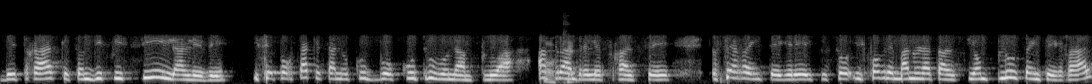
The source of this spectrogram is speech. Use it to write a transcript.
des traces qui sont difficiles à enlever. C'est pour ça que ça nous coûte beaucoup trouver un emploi, apprendre le français, se réintégrer tout ça. Il faut vraiment une attention plus intégrale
